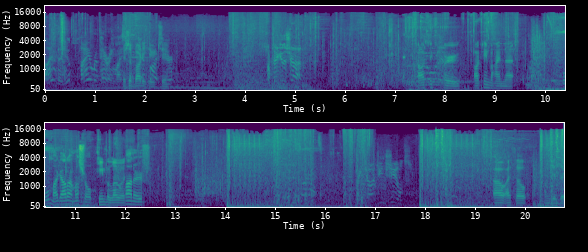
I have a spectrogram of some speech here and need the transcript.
I'm the new. I am repairing myself. There's a body here too. I'm taking the shot. Caustic or octane behind that. Oh my god, I almost rolled. Team below us. On earth. Recharging shields. Oh, I felt. I'm good though.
